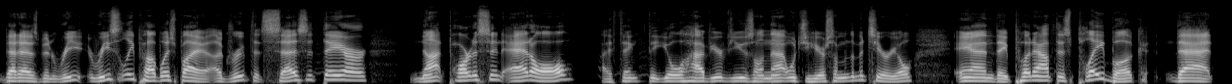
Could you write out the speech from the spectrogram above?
that has been re- recently published by a group that says that they are not partisan at all. I think that you'll have your views on that once you hear some of the material. And they put out this playbook that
